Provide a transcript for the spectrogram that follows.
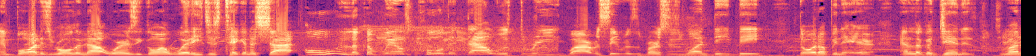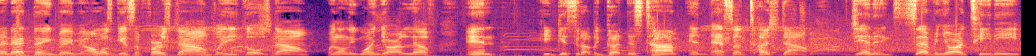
And Boyd is rolling out. Where is he going with it? He's just taking a shot. Oh, look at Williams pulled it down with three wide receivers versus one DB. Throw it up in the air. And look at Jennings running that thing, baby. Almost gets a first down, but he goes down with only one yard left. And he gets it up the gut this time, and that's a touchdown. Jennings, seven yard TD,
